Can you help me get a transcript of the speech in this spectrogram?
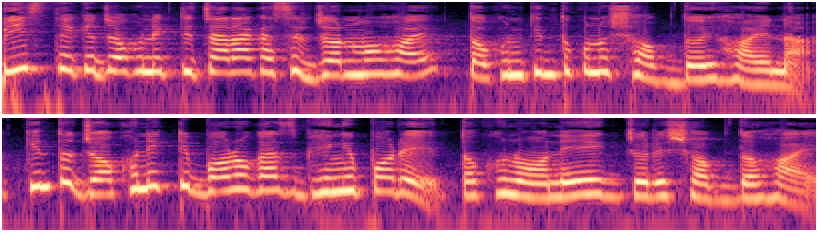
বীজ থেকে যখন একটি চারা গাছের জন্ম হয়, তখন কিন্তু কোনো শব্দই হয় না। কিন্তু যখন একটি বড় গাছ ভেঙে পড়ে, তখন অনেক জোরে শব্দ হয়।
